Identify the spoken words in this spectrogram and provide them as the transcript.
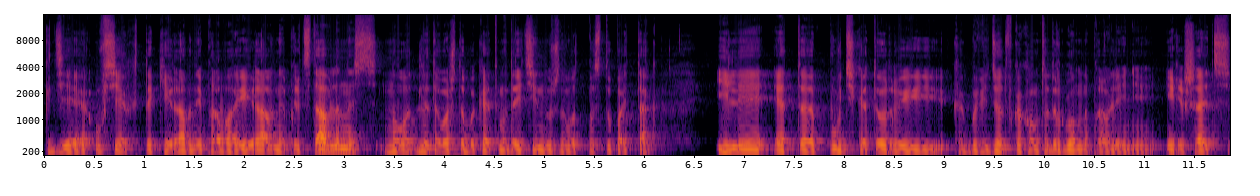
где у всех такие равные права и равная представленность, но вот для того, чтобы к этому дойти, нужно вот поступать так. Или это путь, который как бы ведет в каком-то другом направлении, и решать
